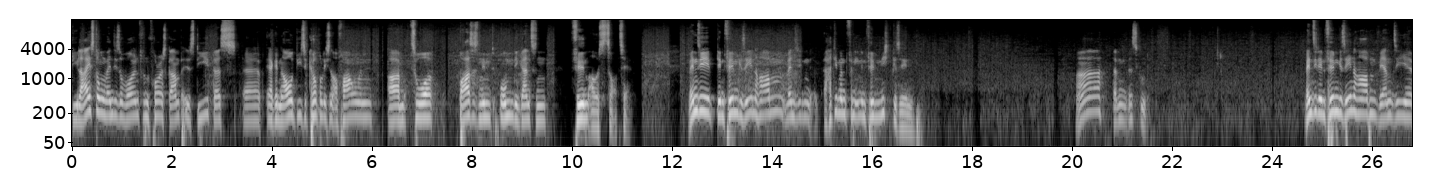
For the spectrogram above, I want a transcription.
die Leistung, wenn Sie so wollen, von Forrest Gump ist die, dass äh, er genau diese körperlichen Erfahrungen ähm, zur Basis nimmt, um den ganzen Film auszuerzählen. Wenn Sie den Film gesehen haben, wenn Sie, hat jemand von Ihnen den Film nicht gesehen? Ah, dann ist gut. Wenn Sie den Film gesehen haben, werden Sie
